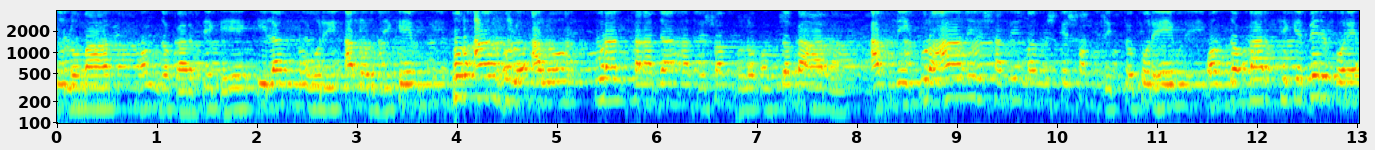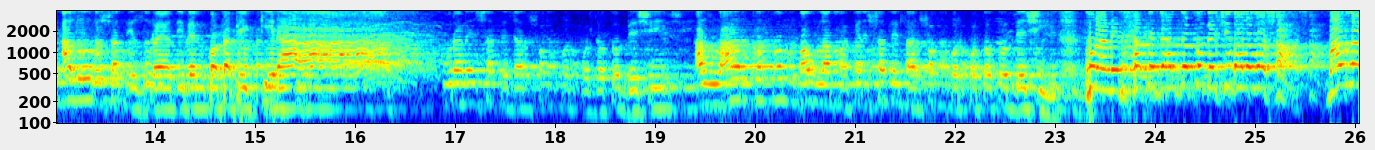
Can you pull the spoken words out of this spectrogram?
যুলুমাত অন্ধকার থেকে ইলান আলোর দিকে। কোরআন হলো আলো। কোরআন ছাড়া যা আছে সব হলো অন্ধকার। আপনি কোরআনের সাথে মানুষকে সম্পৃক্ত করে অন্ধকার থেকে বের করে আলোর সাথে জুড়াইয়া দিবেন, কথা ঠিক কিনা? কোরআনের সাথে যার সম্পর্ক যত বেশি, আল্লাহর কসম মাওলা পাকের সাথে তার সম্পর্ক তত বেশি। কোরআনের সাথে যার যত বেশি ভালোবাসা, মাওলা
